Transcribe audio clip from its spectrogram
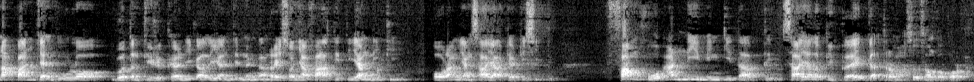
Nak pancen kula mboten diregani kalian jenengan reso nyafaati tiyang niki. Orang yang saya ada di situ. Famhu anni min kitab. Saya lebih baik gak termasuk sangka Quran.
